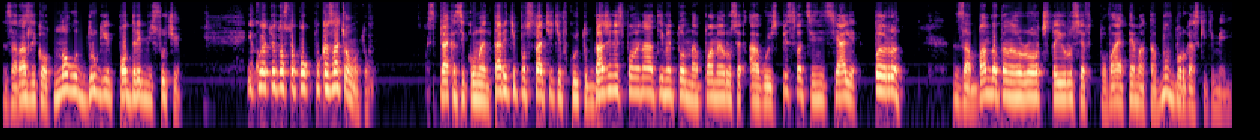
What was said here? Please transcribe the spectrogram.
за разлика от много други по-дребни случаи и което е доста по-показателното. Спряха си коментарите под статиите, в които даже не споменават името на Пламен Русев, а го изписват с инициали ПР. За бандата на Рочета и Русев това е тема табу в бургаските медии.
